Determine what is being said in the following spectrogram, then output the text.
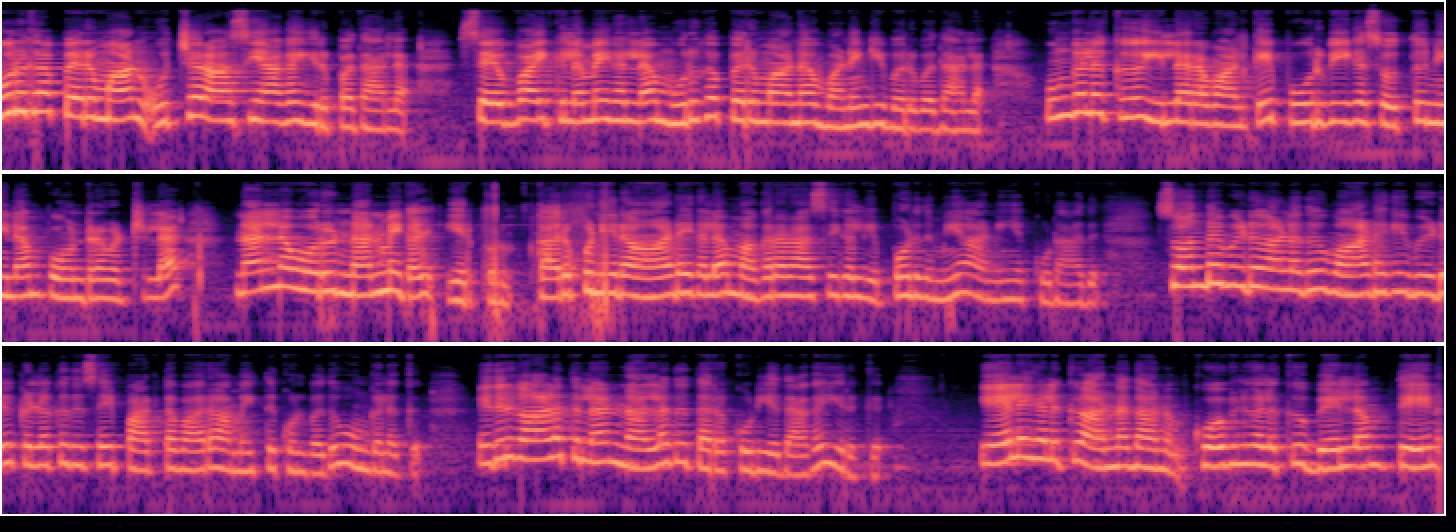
முருகப்பெருமான் உச்ச ராசியாக இருப்பதால் செவ்வாய் கிழமைகளில் முருகப்பெருமானை வணங்கி வருவதால் உங்களுக்கு இல்லற வாழ்க்கை பூர்வீக சொத்து நிலம் போன்றவற்றில் நல்ல ஒரு நன்மைகள் ஏற்படும். கருப்பு நிற ஆடைகளை மகர ராசிகள் எப்பொழுதுமே அணியக்கூடாது. சொந்த வீடு அல்லது வாடகை வீடு கிழக்கு திசை பார்த்தவாறு அமைத்து கொள்வது உங்களுக்கு எதிர்காலத்தில் நல்லது தரக்கூடியதாக இருக்குது ஏழைகளுக்கு அன்னதானம் கோவில்களுக்கு வெல்லம் தேன்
